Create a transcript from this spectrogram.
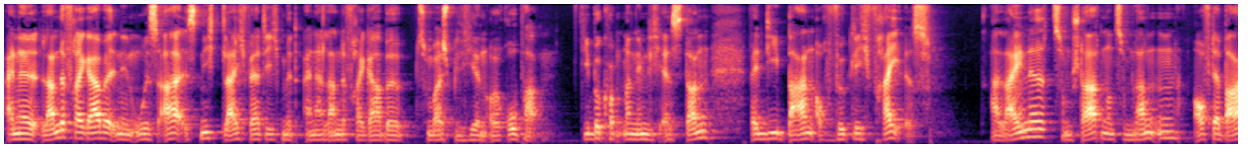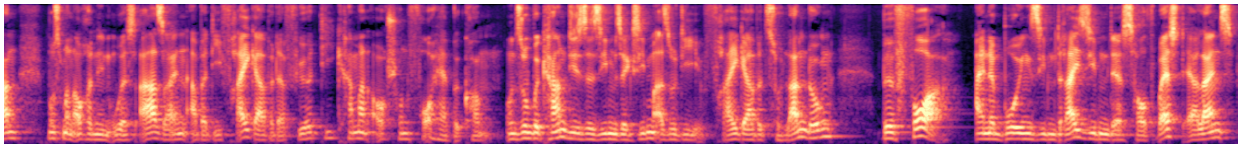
eine Landefreigabe in den USA ist nicht gleichwertig mit einer Landefreigabe zum Beispiel hier in Europa. Die bekommt man nämlich erst dann, wenn die Bahn auch wirklich frei ist. Alleine zum Starten und zum Landen auf der Bahn muss man auch in den USA sein, aber die Freigabe dafür, die kann man auch schon vorher bekommen. Und so bekam diese 767 also die Freigabe zur Landung, bevor eine Boeing 737 der Southwest Airlines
